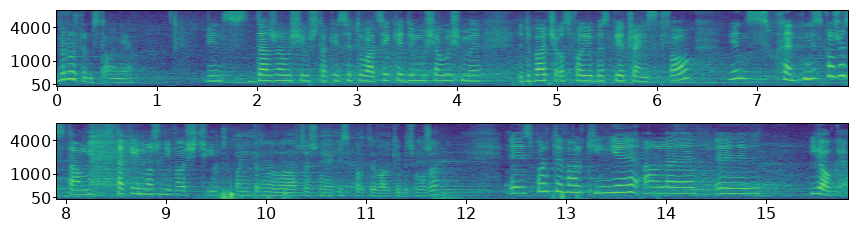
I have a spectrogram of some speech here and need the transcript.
w różnym stanie. Więc zdarzały się już takie sytuacje, kiedy musiałyśmy dbać o swoje bezpieczeństwo, więc chętnie skorzystam z takiej możliwości. Czy Pani trenowała wcześniej jakieś sporty walki być może? Y, Sporty walki nie, ale y, jogę.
